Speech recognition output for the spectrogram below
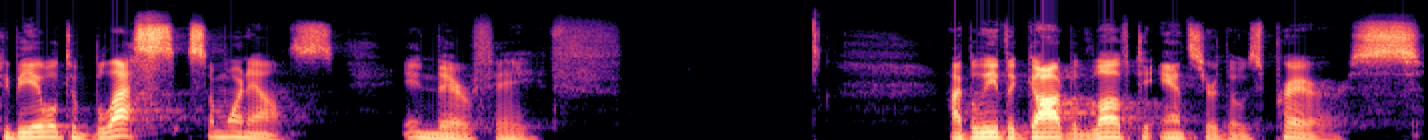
to be able to bless someone else in their faith. I believe that God would love to answer those prayers.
